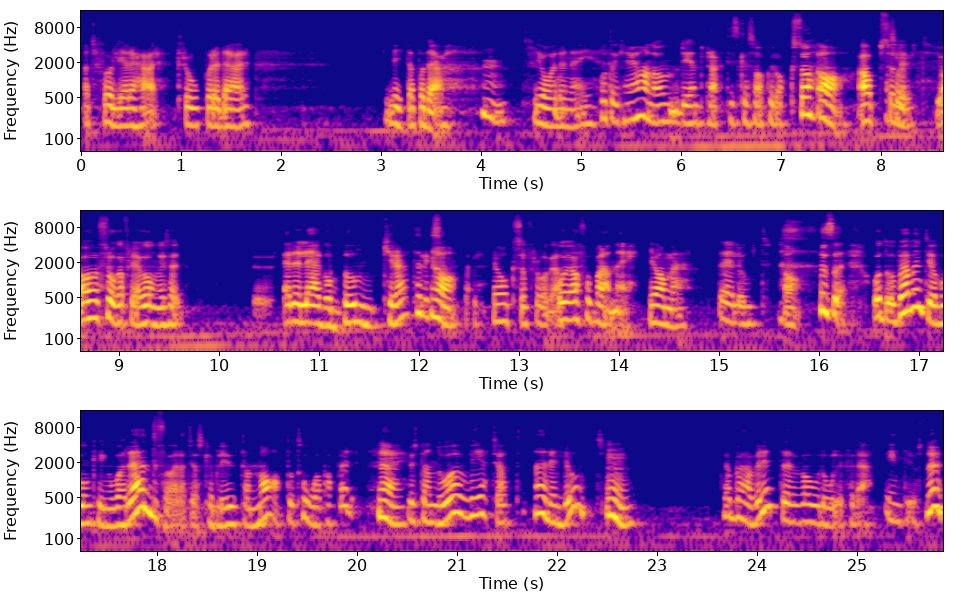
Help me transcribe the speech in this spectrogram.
att följa det här, tro på det där, lita på det? Mm. Ja eller nej? Och det kan ju handla om rent praktiska saker också. Ja, absolut. Alltså, jag har frågat flera gånger, så här, är det läge att bunkra till Ja, exempel? jag har också frågat. Och jag får bara nej, Jag med. det är lugnt. Ja. Så, och då behöver inte jag gå omkring och vara rädd för att jag ska bli utan mat och toapapper. Nej. Utan då vet jag att nej, det är lugnt. Mm. Jag behöver inte vara orolig för det, inte just nu.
